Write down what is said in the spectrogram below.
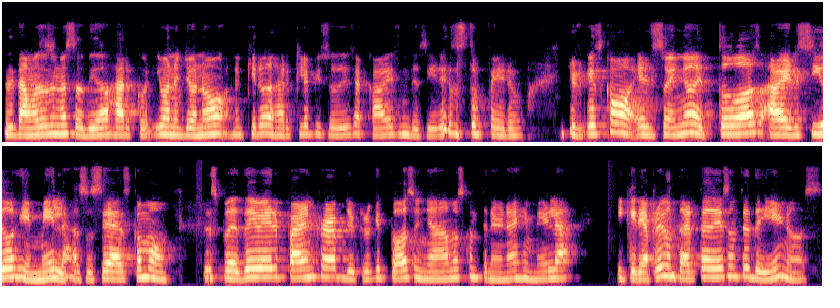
necesitamos hacer nuestros videos hardcore. Y bueno, yo no, no quiero dejar que el episodio se acabe sin decir esto, pero yo creo que es como el sueño de todas haber sido gemelas. O sea, es como, después de ver Parent Trap, yo creo que todos soñábamos con tener una gemela. Y quería preguntarte de eso antes de irnos.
